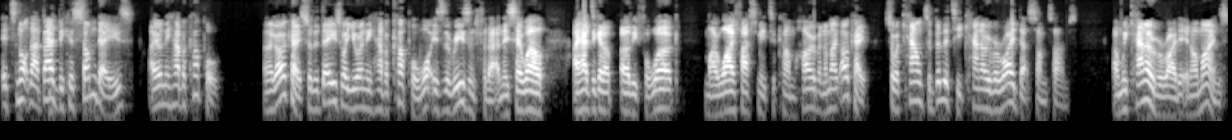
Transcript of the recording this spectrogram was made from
it's not that bad because some days I only have a couple. And I go, okay, so the days where you only have a couple, what is the reason for that? And they say, well, I had to get up early for work. My wife asked me to come home. And I'm like, okay, so accountability can override that sometimes and we can override it in our minds.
